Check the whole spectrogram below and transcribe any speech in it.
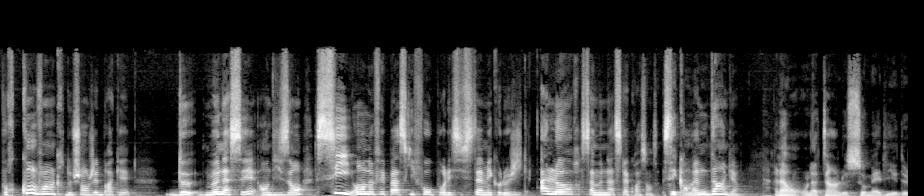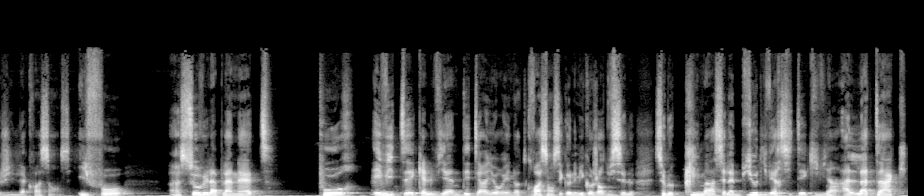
pour convaincre de changer de braquet, de menacer en disant si on ne fait pas ce qu'il faut pour les systèmes écologiques, alors ça menace la croissance. C'est quand même dingue. Là, on- atteint le sommet de l'idéologie de la croissance. Il faut sauver la planète pour éviter qu'elle vienne détériorer notre croissance économique. Aujourd'hui, c'est le, le climat, c'est la biodiversité qui vient à l'attaque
